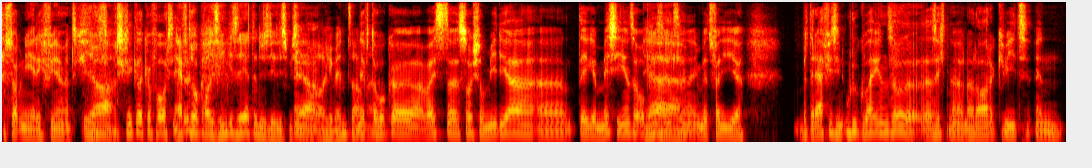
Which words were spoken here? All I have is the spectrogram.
Dat zou ik niet erg vinden, want Ja. verschrikkelijke hij voorzitter. heeft er ook al eens in gezeten, dus dit is misschien Ja. al wel gewend aan. Hij heeft toch ook, eh, wat is het, social media tegen Messi en zo opgezet. Ja. hè, Met van die bedrijfjes in Uruguay en zo. Dat is echt een, een rare tweet. En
